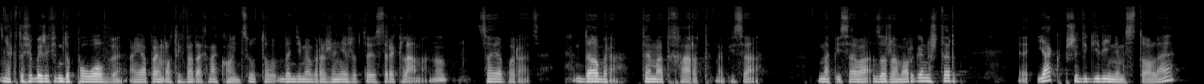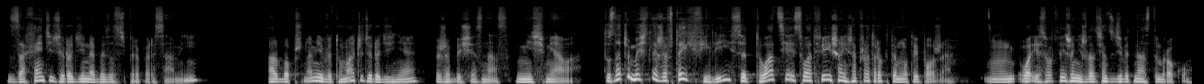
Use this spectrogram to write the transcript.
jak ktoś obejrzy film do połowy, a ja powiem o tych wadach na końcu, to będzie miał wrażenie, że to jest reklama. No, co ja poradzę? Dobra, temat hard napisała, napisała Zorza Morgenstern. Jak przy wigilijnym stole zachęcić rodzinę, by zostać prepersami, albo przynajmniej wytłumaczyć rodzinie, żeby się z nas nie śmiała. To znaczy, myślę, że w tej chwili sytuacja jest łatwiejsza niż na przykład rok temu o tej porze. Mm, jest łatwiejsza niż w 2019 roku,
